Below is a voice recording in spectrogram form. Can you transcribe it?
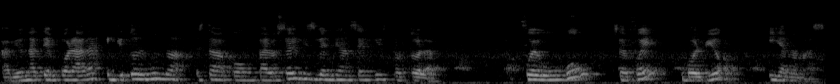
Había una temporada en que todo el mundo estaba con palos selfies, vendían selfies por todo lado. Fue un boom, se fue, volvió y ya no más.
